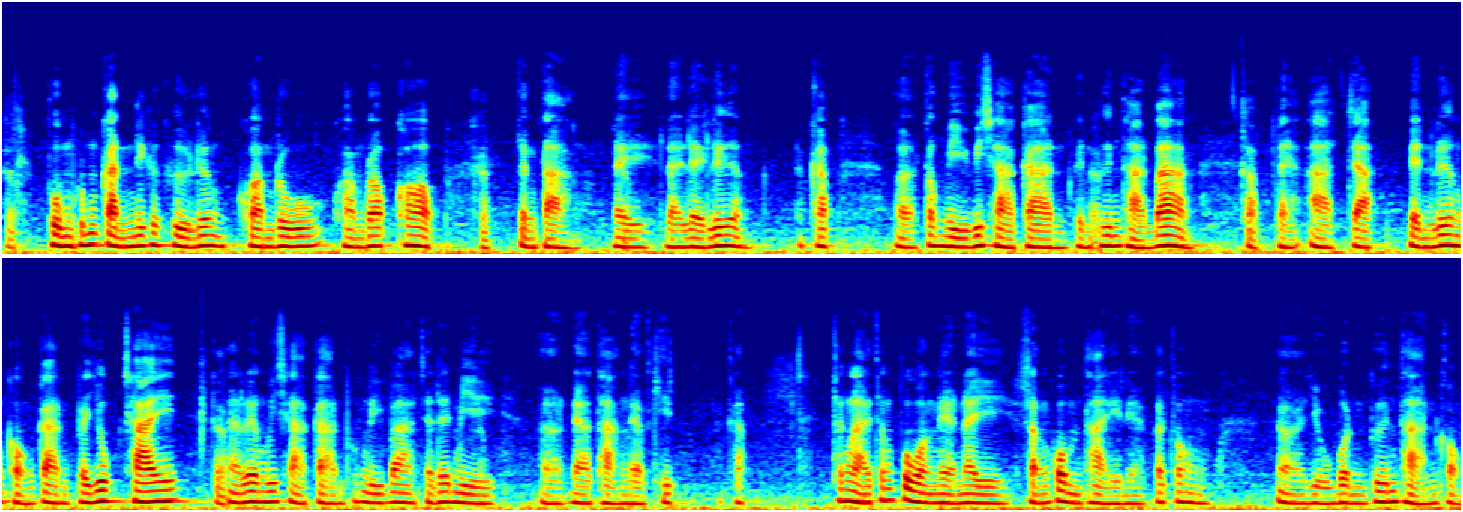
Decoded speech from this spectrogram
ครับภูมิคุ้มกันนี่ก็คือเรื่องความรู้ความรอบคอบครับต่างๆในหลาย ๆ เรื่องนะครับเอ่อต้องมีวิชาการเป็นครับพื้นฐานบ้าง ครับแต่อาจจะเป็นเรื่องของการประยุกต์ใช้ครับในเรื่องวิชาการพวกนี้บ้างจะได้มีเอ่อแนวทางแนวคิดนะครับทั้งหลายทั้งปวงเนี่ยในสังคมไทยเนี่ยก็ต้องเอออยู่บนพื้นฐานของ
